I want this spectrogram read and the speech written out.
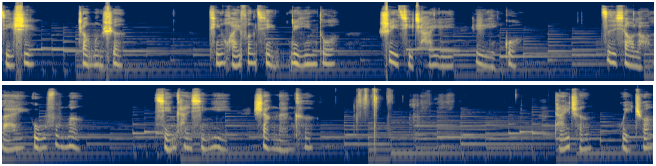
几世，赵孟顺。庭怀风静绿阴多，睡起茶余日影过。自笑老来无复梦，闲看行意尚难柯。台城，伪装。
